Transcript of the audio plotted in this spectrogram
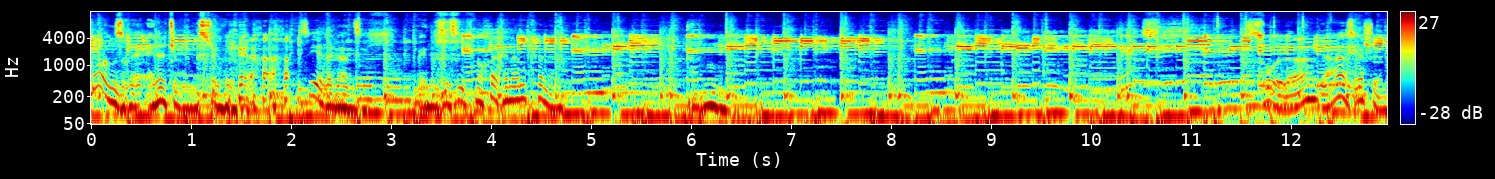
Für unsere älteren Zuhörer. Ja. Sie erinnern sich, wenn Sie sich noch erinnern können. So, oder? Ja, sehr schön.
